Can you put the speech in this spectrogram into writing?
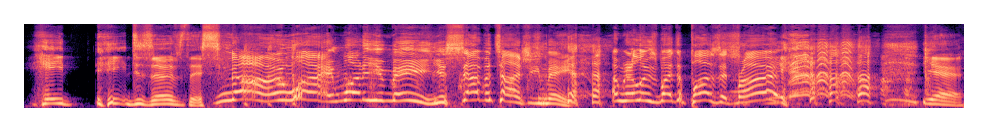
He he deserves this. No way! What do you mean? You're sabotaging me. I'm gonna lose my deposit, bro. Yeah.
